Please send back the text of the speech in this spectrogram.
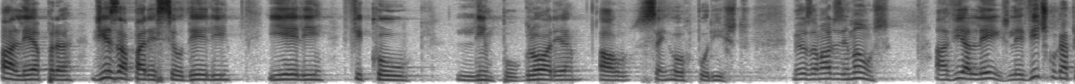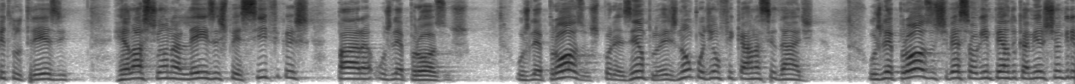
a lepra desapareceu dele e ele ficou limpo. Glória ao Senhor por isto. Meus amados irmãos, havia leis, Levítico capítulo 13, relaciona leis específicas para os leprosos. Os leprosos, por exemplo, eles não podiam ficar na cidade. Os leprosos, se tivesse alguém perto do caminho, eles tinham que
